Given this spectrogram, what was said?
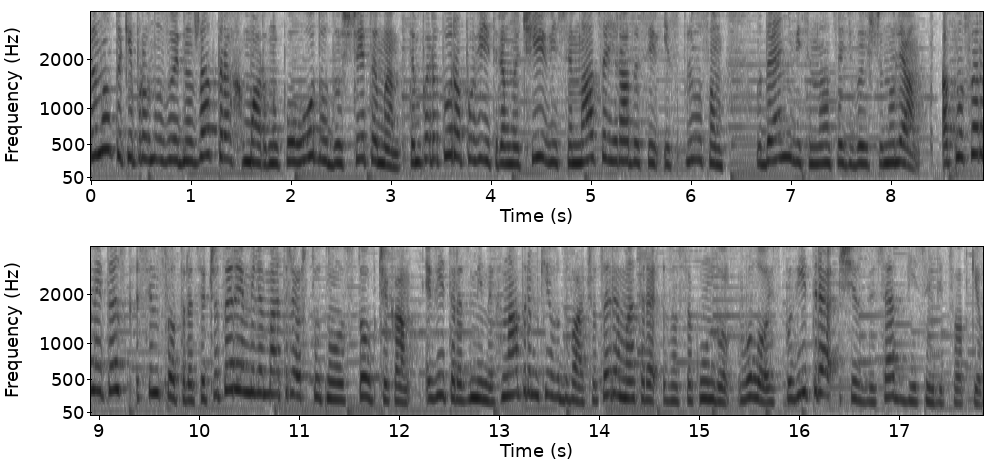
Синоптики прогнозують на завтра хмарну погоду, дощитиме. Температура повітря вночі 18 градусів із плюсом, в день 18 вище нуля. Атмосферний тиск 734 міліметри ртутного стовпчика. Вітер змінних напрямків 2-4 метри за секунду. Вологість повітря 68%.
